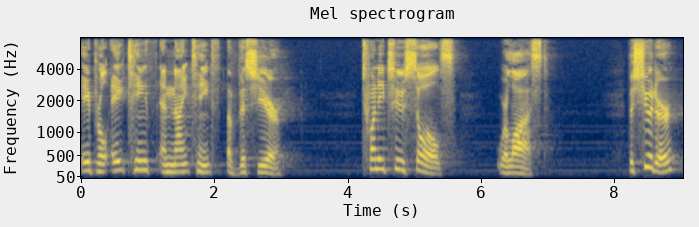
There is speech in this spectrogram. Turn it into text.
April 18th and 19th of this year. 22 souls were lost. The shooter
